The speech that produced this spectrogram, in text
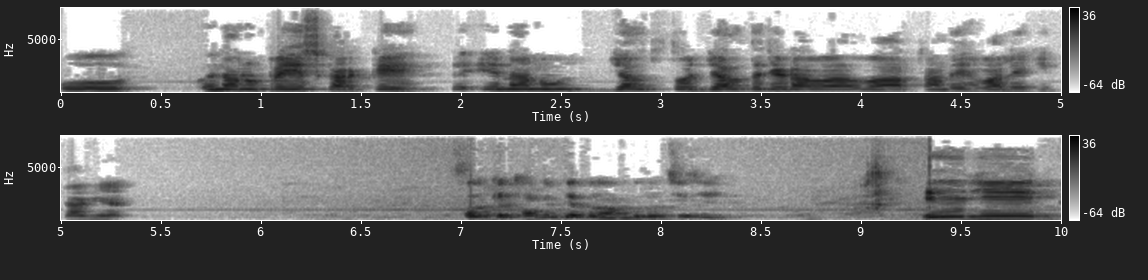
ਉਹ ਇਹਨਾਂ ਨੂੰ ਟਰੇਸ ਕਰਕੇ ਤੇ ਇਹਨਾਂ ਨੂੰ ਜਲਦ ਤੋਂ ਜਲਦ ਜਿਹੜਾ ਵਾ ਵਾਰਸਾਂ ਦੇ ਹਵਾਲੇ ਕੀਤਾ ਗਿਆ। ਸਰ ਕਿੱਥੋਂ ਕਿੱਥੇ ਬਰਾਮਦ ਬੱਚੇ ਸੀ? ਇਹ ਜੀ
